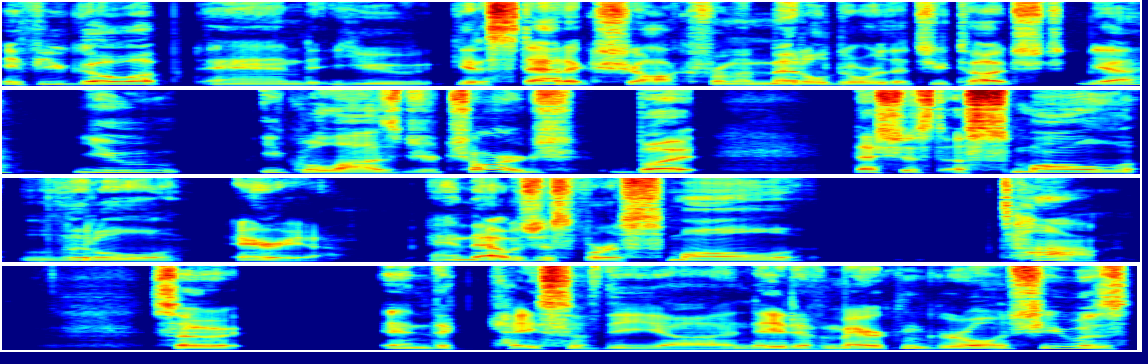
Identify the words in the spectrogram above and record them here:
if you go up and you get a static shock from a metal door that you touched, yeah, you equalized your charge, but that's just a small little area. And that was just for a small time. So, in the case of the uh, Native American girl, she was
